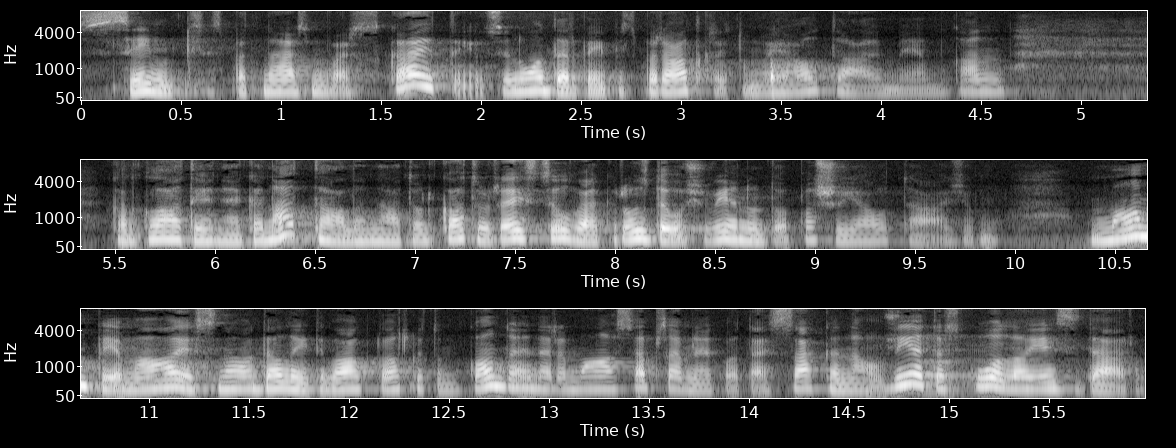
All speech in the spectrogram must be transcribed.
simts. Es pat neesmu vairs skaitījusi nodarbības par atkritumu jautājumiem. Gan, gan klātienē, gan attālināti. Katru reizi cilvēki ir uzdevuši vienu un to pašu jautājumu. Man pie mājas nav dalīta vāktu atkritumu konteinera. Mājas apsaimniekotājs saka, nav vietas, ko lai es daru.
